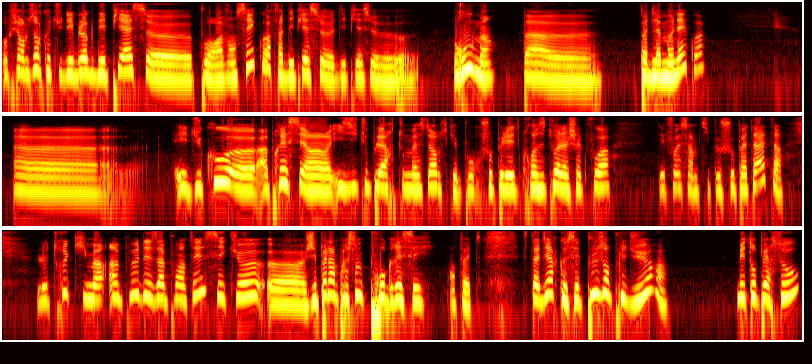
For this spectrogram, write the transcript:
au fur et à mesure que tu débloques des pièces euh, pour avancer, quoi, enfin des pièces, euh, des pièces euh, room, hein, pas, euh, pas de la monnaie, quoi. Euh, et du coup, euh, après, c'est un easy to play, hard to master, parce que pour choper les trois étoiles à chaque fois, des fois c'est un petit peu chaud patate. Le truc qui m'a un peu désappointé, c'est que euh, j'ai pas l'impression de progresser, en fait. C'est-à-dire que c'est de plus en plus dur, mais ton perso,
